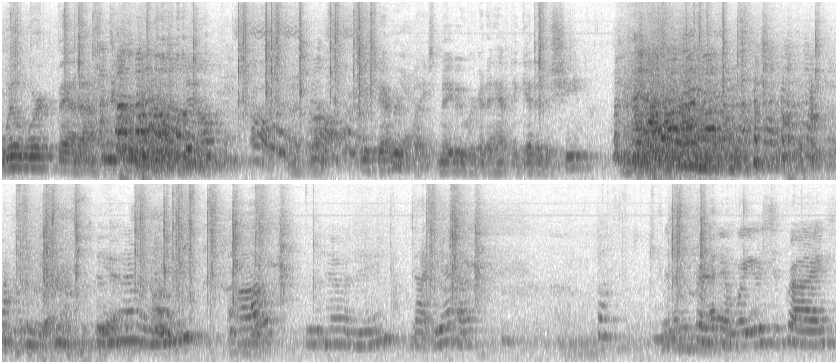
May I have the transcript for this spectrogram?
We'll work that out. okay. Oh, Uh, Whichever place, maybe we're gonna have to get it a sheep. Does it have a name? huh? Does it have a name? Not yet. Mr. President, were you surprised?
